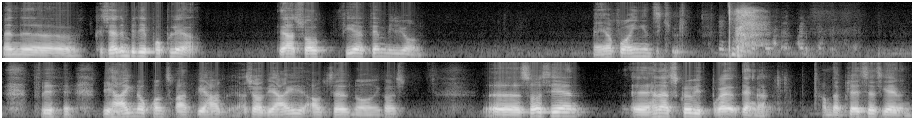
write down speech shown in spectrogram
men øh, kassetten bliver populær. Det har solgt 4-5 millioner. Men jeg får ingen skid. vi, vi har ikke noget kontrakt, vi har, altså, vi har ikke aftalt noget, ikke også? Øh, så siger han, øh, han har skrevet et brev dengang, ham der pladselskaben.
